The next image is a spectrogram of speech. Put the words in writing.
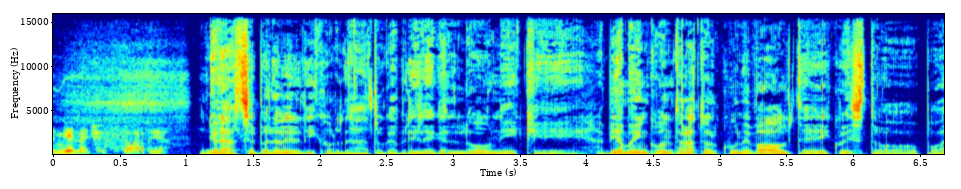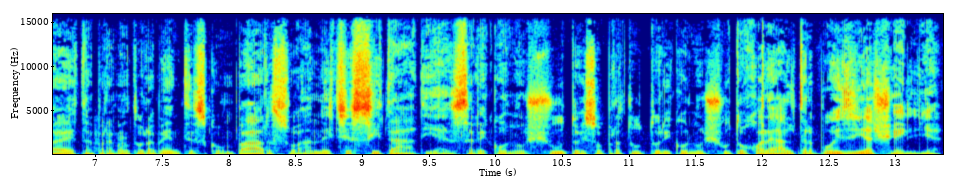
mi è necessaria. Grazie per aver ricordato Gabriele Galloni che abbiamo incontrato alcune volte e questo poeta prematuramente scomparso ha necessità di essere conosciuto e soprattutto riconosciuto. Quale altra poesia sceglie?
